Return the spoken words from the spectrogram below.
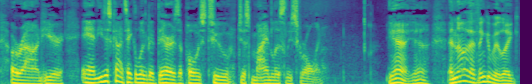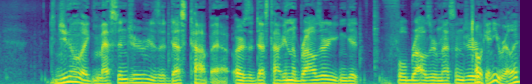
around here. And you just kind of take a look at it there as opposed to just mindlessly scrolling. Yeah, yeah. And now that I think of it, like, did you know like Messenger is a desktop app or is a desktop in the browser? You can get full browser Messenger. Oh, can you really?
